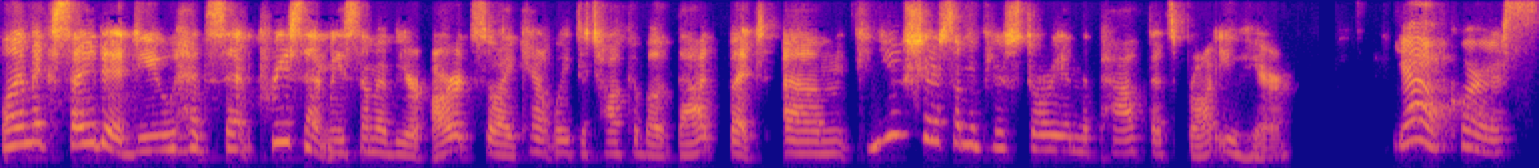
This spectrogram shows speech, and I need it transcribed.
Well, I'm excited. You had sent pre-sent me some of your art, so I can't wait to talk about that. But um, can you share some of your story and the path that's brought you here? Yeah, of course.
